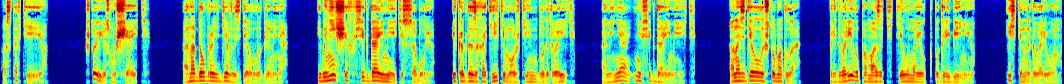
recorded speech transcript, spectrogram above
оставьте ее. Что ее смущаете? Она доброе дело сделала для меня. Ибо нищих всегда имеете с собою, и когда захотите, можете им благотворить, а меня не всегда имеете. Она сделала, что могла, предварила помазать тело мое к погребению. Истинно говорю вам,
